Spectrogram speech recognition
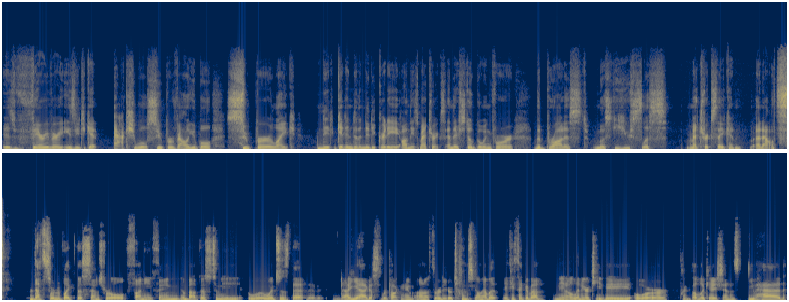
It is very, very easy to get actual super valuable, super like, get into the nitty gritty on these metrics. And they're still going for the broadest, most useless metrics they can announce. that's sort of like the central funny thing about this to me, which is that, uh, yeah, I guess we're talking on a 30 year time scale now, but if you think about, you know, linear TV or print publications, you had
